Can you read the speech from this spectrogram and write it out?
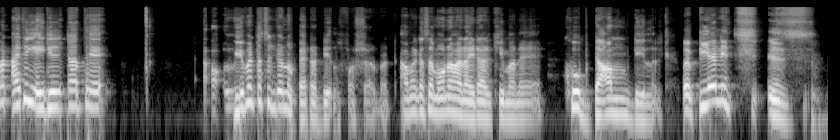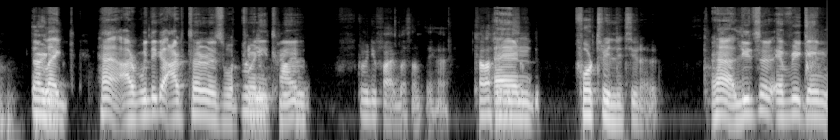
বাট আই থিঙ্ক এই ডিলটাতে ইউভেন্টাসের জন্য better deal for sure but আমার কাছে মনে হয় না এটা আর কি মানে খুব খুব ডাম ডিল আর But Pjanic is 30 like, হ্যাঁ আর ওইদিকে আর্থার is what 23 25 বা সামথিং হ্যাঁ। খেলা শেষ and 4-3 লিডস ইউনাইটেড হ্যাঁ leads are every game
